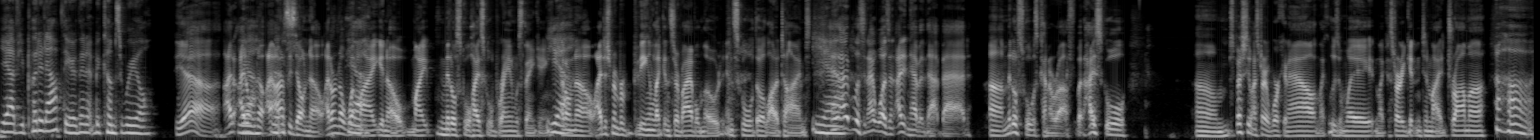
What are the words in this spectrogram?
yeah, if you put it out there, then it becomes real. Yeah, I, I Yeah, don't know. I honestly don't know. I don't know what Yeah. my you know my middle school, high school brain was thinking. Yeah, I don't know. I just remember being like in survival mode in school though a lot of times. And Yeah. I, listen, I wasn't. I didn't have it that bad. Um, middle school was kind of rough, but high school, um, especially when I started working out and like losing weight and like I started getting into my drama Uh huh.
